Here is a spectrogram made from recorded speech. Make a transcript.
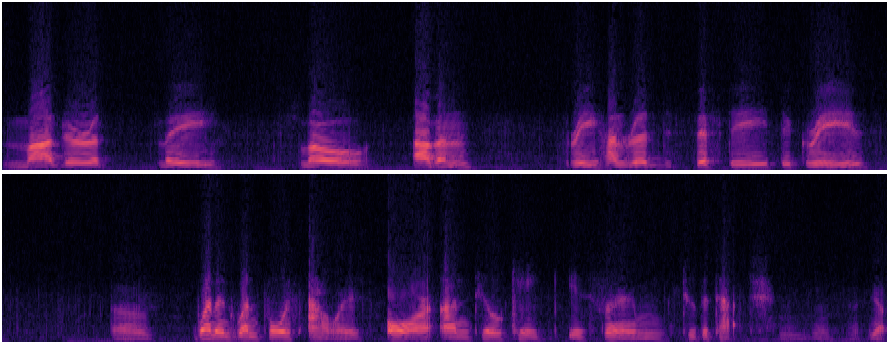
moderately slow oven, 350 degrees. Uh, One and one fourth hours, or until cake is firm to the touch. yeah.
